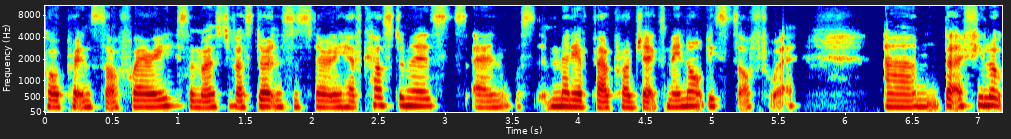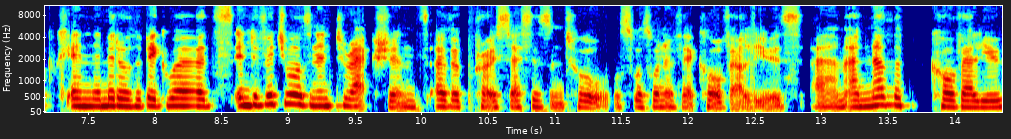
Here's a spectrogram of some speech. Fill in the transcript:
corporate and softwarey. So most of us don't necessarily have customers and many of our projects may not be software. Um, but if you look in the middle of the big words, individuals and interactions over processes and tools was one of their core values. Um, another core value,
